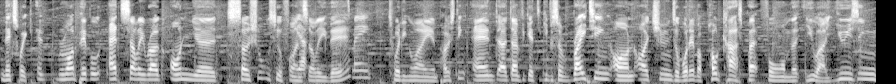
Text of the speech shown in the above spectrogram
next week. Uh, remind people at Sally Rugg on your socials. You'll find Yep, Sally there. It's me. tweeting away and posting. And uh, don't forget to give us a rating on iTunes or whatever podcast platform that you are using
